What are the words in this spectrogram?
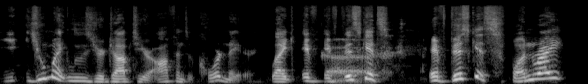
you, you might lose your job to your offensive coordinator. Like if if this uh. gets if this gets spun right,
